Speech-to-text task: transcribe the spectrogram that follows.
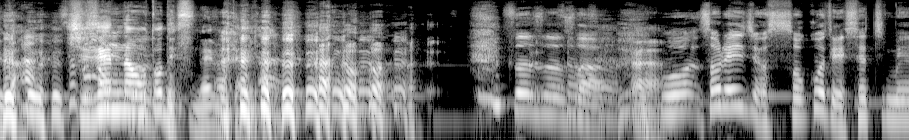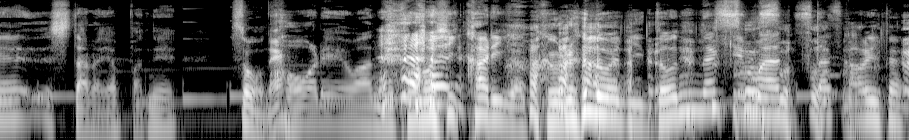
いうか 自然な音ですねみたいな。そう。そうそうもうそれ以上そこで説明したらやっぱねそうね。これはねこの光が来るのにどんだけ 待ったかみたいな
